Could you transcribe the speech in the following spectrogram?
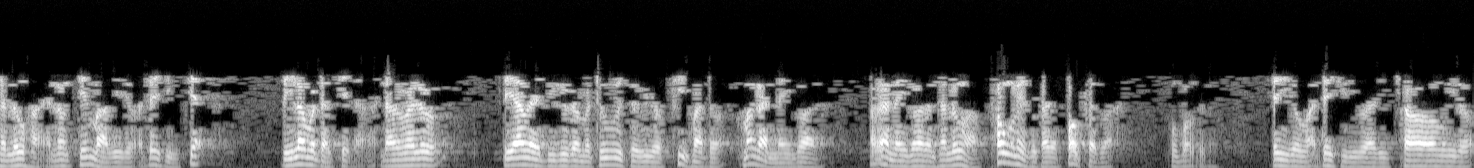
နှလုံးဟာအလွန်တင်းမာပြီးတော့အသက်ရှင်ကျက်ဒီလောက်မတဖြစ်တာဒါပေမဲ့လို့ တရားမဲ့ဒီလိုတော့မထူးဘူးဆိုပြီးတော့ဖိမှတ်တော့မှတ်ကနိုင်သွားတာမှတ်ကနိုင်သွားတော့နှလုံးဟာဖောက်လဲဆိုကြတော့ပေါက်ထွက်သွားဘုံပေါက်တယ်အဲဒီတော့မှအသက်ရှင်ဒီပါဒီချောင်းပြီးတော့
